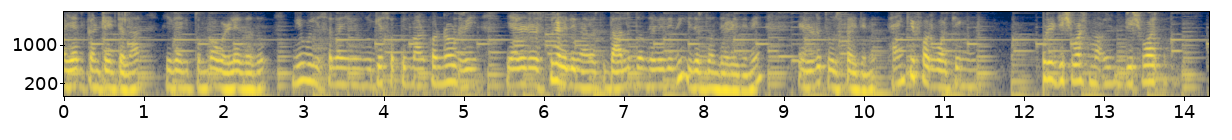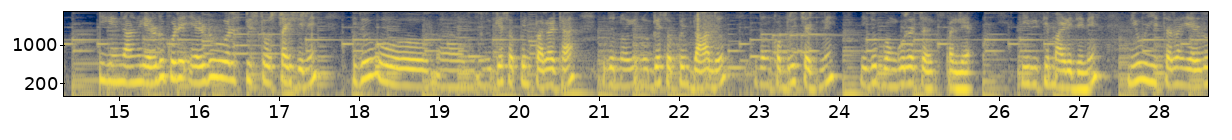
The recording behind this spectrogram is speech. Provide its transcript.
ಅಯರ್ನ್ ಕಂಟೆಂಟ್ ಅಲ್ಲ. ಹೀಗಾಗಿ ತುಂಬ ಒಳ್ಳೆಯದದು ನೀವು ಈ ಸಲ ನುಗ್ಗೆ ಸೊಪ್ಪಿನ ಮಾಡ್ಕೊಂಡು ನೋಡಿರಿ. ಎರಡು ರೆಸಿಪಿ ಹೇಳಿದ್ದೀನಿ. ನಾನು ಇವತ್ತು ದಾಲದ್ದೊಂದು ಹೇಳಿದ್ದೀನಿ, ಇದ್ರದ್ದೊಂದು ಹೇಳಿದ್ದೀನಿ. ಎರಡು ತೋರಿಸ್ತಾ ಇದ್ದೀನಿ. ಥ್ಯಾಂಕ್ ಯು ಫಾರ್ ವಾಚಿಂಗ್ ಕೂಡ ಡಿಶ್ ವಾಶ್ ಮಾ ಡಿಶ್ ವಾಶ್ ಈಗ ನಾನು ಎರಡು ಕೂಡ ಎರಡೂ ರೆಸಿಪೀಸ್ ತೋರಿಸ್ತಾ ಇದ್ದೀನಿ. ಇದು ನುಗ್ಗೆ ಸೊಪ್ಪಿನ ಪರಾಠ, ಇದು ನುಗ್ಗೆ ಸೊಪ್ಪಿನ ದಾಲ್, ಇದೊಂದು ಕೊಬ್ಬರಿ ಚಟ್ನಿ, ಇದು ಗೊಂಗೂರ ಚ ಪಲ್ಯ. ಈ ರೀತಿ ಮಾಡಿದ್ದೀನಿ. ನೀವು ಈ ಥರ ಎರಡು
